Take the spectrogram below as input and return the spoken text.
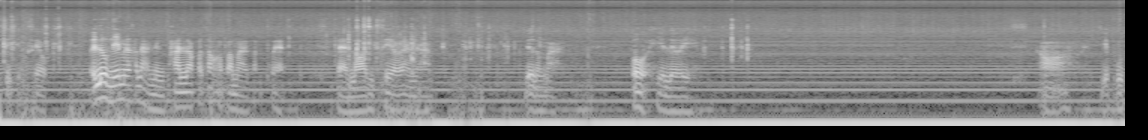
50พิกเซลไอ้รูปนี้มันขนาด 1,000 เราก็ต้องเอาประมาณสักแปดแปดร้อยพิกเซลแล้วนะครับ เลื่อนลงมา โอ้เห็นเลยอ๋อเย่าพูด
